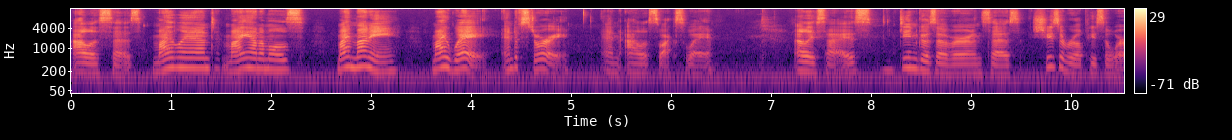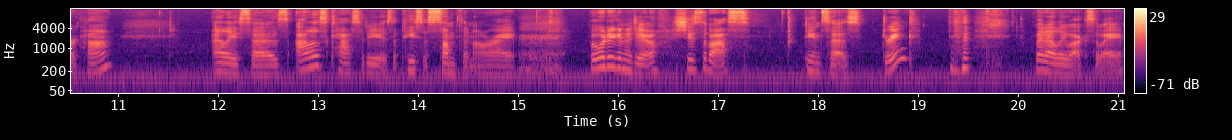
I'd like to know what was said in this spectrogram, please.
Alice says, My land, my animals, my money, my way. End of story. And Alice walks away. Ellie sighs. Dean goes over and says, She's a real piece of work, huh? Ellie says, Alice Cassidy is a piece of something, all right. But what are you going to do? She's the boss. Dean says, Drink? but Ellie walks away.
